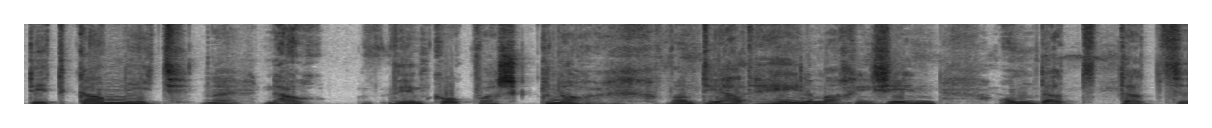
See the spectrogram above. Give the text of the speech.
dit kan niet. Nee. Nou, Wim Kok was knorrig, want die had helemaal geen zin om dat, dat,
